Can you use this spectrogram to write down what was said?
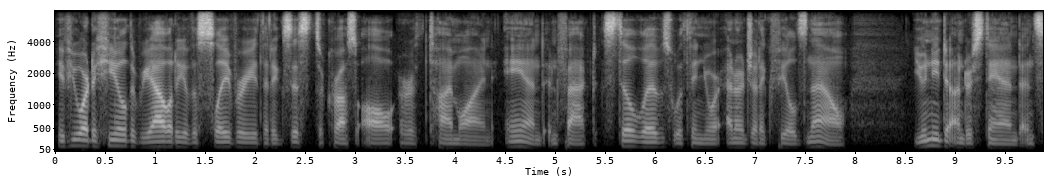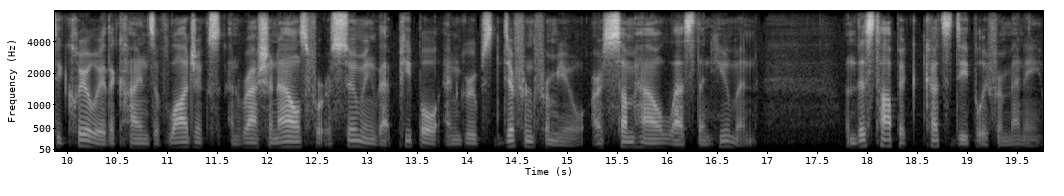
If you are to heal the reality of the slavery that exists across all Earth timeline and, in fact, still lives within your energetic fields now, you need to understand and see clearly the kinds of logics and rationales for assuming that people and groups different from you are somehow less than human. And this topic cuts deeply for many.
